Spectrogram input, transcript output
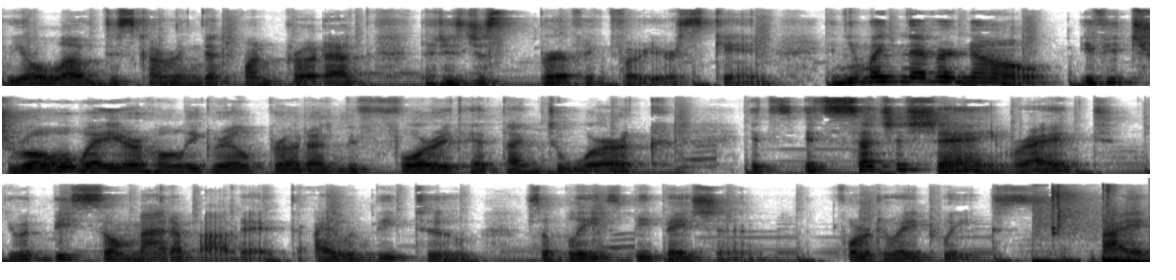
We all love discovering that one product that is just perfect for your skin. And you might never know. If you throw away your holy grail product before it had time to work, it's, it's such a shame, right? You would be so mad about it. I would be too. So please be patient. Four to eight weeks. Bye.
